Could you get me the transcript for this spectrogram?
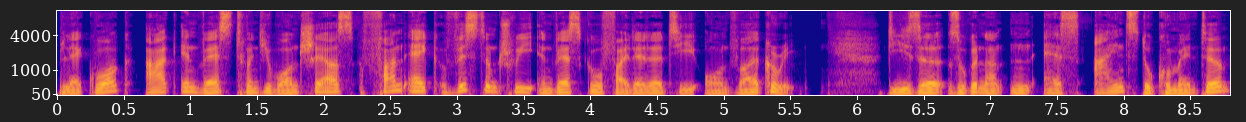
BlackRock, ARK Invest 21 Shares, FunEgg, Wisdom Tree, Invesco, Fidelity und Valkyrie. Diese sogenannten S1-Dokumente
